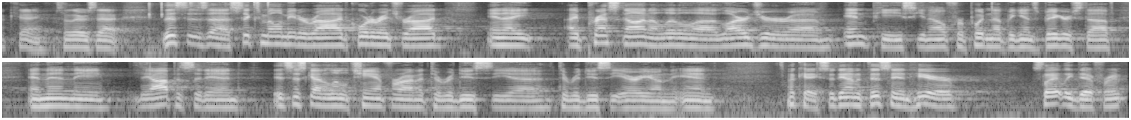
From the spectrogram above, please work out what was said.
Okay, so there's that. This is a six millimeter rod, quarter inch rod, and I I pressed on a little uh, larger uh, end piece, you know, for putting up against bigger stuff, and then the the opposite end, it's just got a little chamfer on it to reduce the uh, to reduce the area on the end. Okay, so down at this end here, slightly different.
